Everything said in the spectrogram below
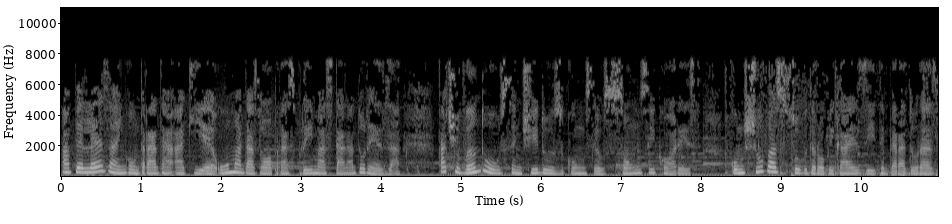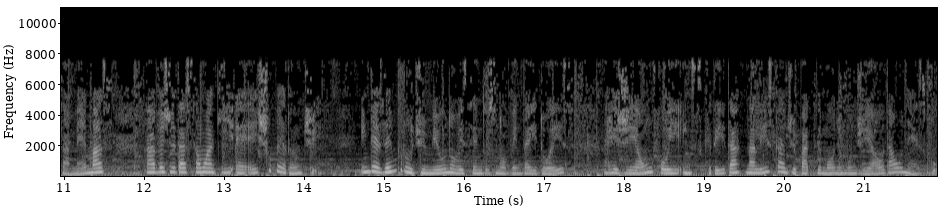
A beleza encontrada aqui é uma das obras-primas da natureza, cativando os sentidos com seus sons e cores. Com chuvas subtropicais e temperaturas amenas, a vegetação aqui é exuberante. Em dezembro de 1992, a região foi inscrita na lista de Patrimônio Mundial da Unesco.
